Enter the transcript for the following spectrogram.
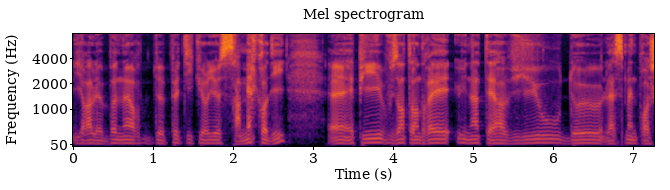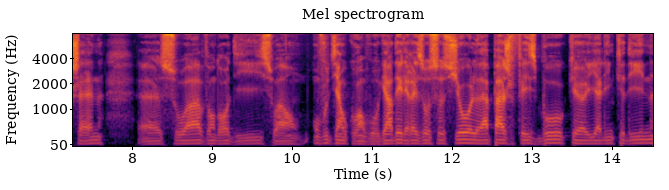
il y aura le bonheur de Petit Curieux. Ce sera mercredi. et puis, vous entendrez une interview de la semaine prochaine, soit vendredi, soit on, on, vous tient au courant. Vous regardez les réseaux sociaux, la page Facebook, il y a LinkedIn.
